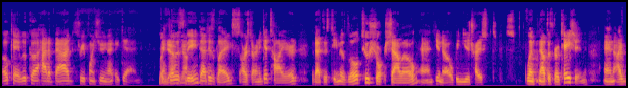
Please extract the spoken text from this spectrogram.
okay, Luka had a bad three point shooting night again. And does this yeah. mean that his legs are starting to get tired? That this team is a little too short, shallow, and you know we need to try to lengthen out this rotation. And I,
